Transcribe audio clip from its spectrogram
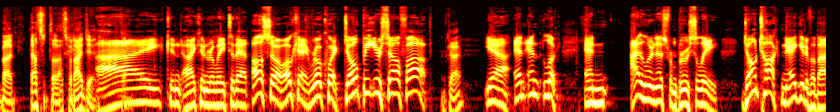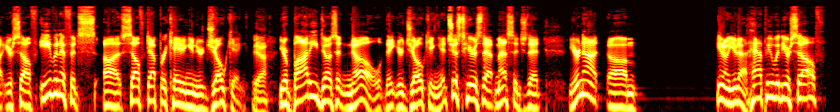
But that's that's what I did. I can I can relate to that. Also, okay, real quick, don't beat yourself up. Okay. Yeah, and and look, and I learned this from Bruce Lee. Don't talk negative about yourself, even if it's uh, self-deprecating and you're joking. Yeah. Your body doesn't know that you're joking. It just hears that message that you're not, um, you know, you're not happy with yourself,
